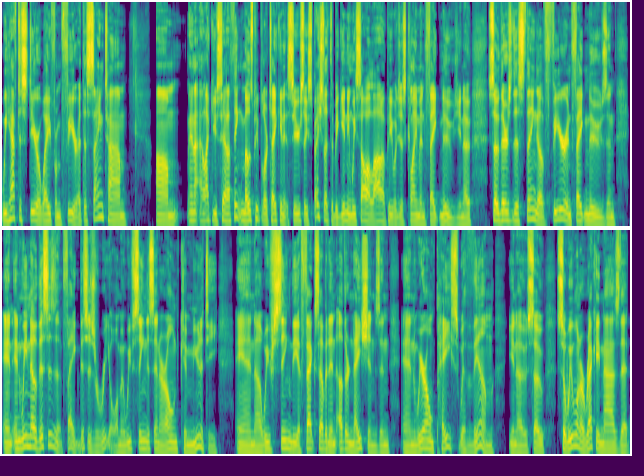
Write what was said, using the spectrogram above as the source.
we have to steer away from fear. At the same time, um, and I, like you said, I think most people are taking it seriously, especially at the beginning. We saw a lot of people just claiming fake news, you know. So there's this thing of fear and fake news, and and and we know this isn't fake. This is real. I mean, we've seen this in our own community, and uh, we've seen the effects of it in other nations, and and we're on pace with them, you know. So so we want to recognize that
